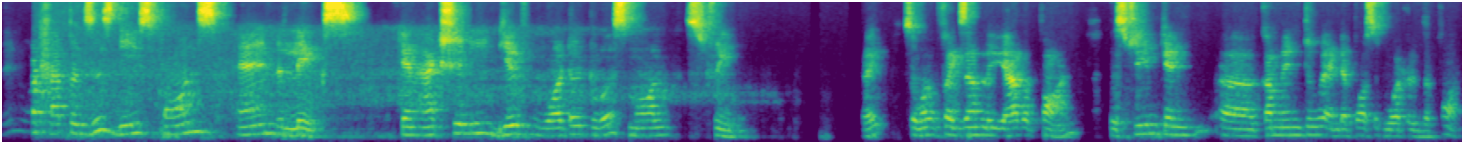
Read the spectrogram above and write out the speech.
Then what happens is these ponds and lakes can actually give water to a small stream, right? So for example, you have a pond, the stream can uh, come into and deposit water in the pond.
